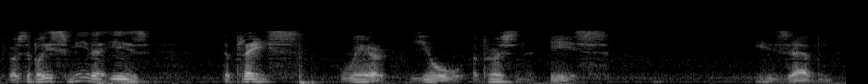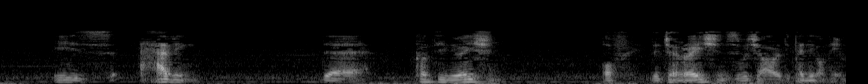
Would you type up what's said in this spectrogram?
Because the Bris Milah is the place where you, a person, is is um, is having the continuation of the generations which are depending on him.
